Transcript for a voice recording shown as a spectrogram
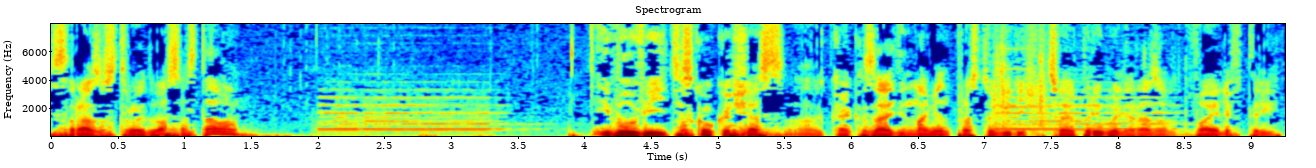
Сразу строю два состава. И вы увидите, сколько сейчас, э, как за один момент просто увеличить свою прибыль раза в два или в три.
